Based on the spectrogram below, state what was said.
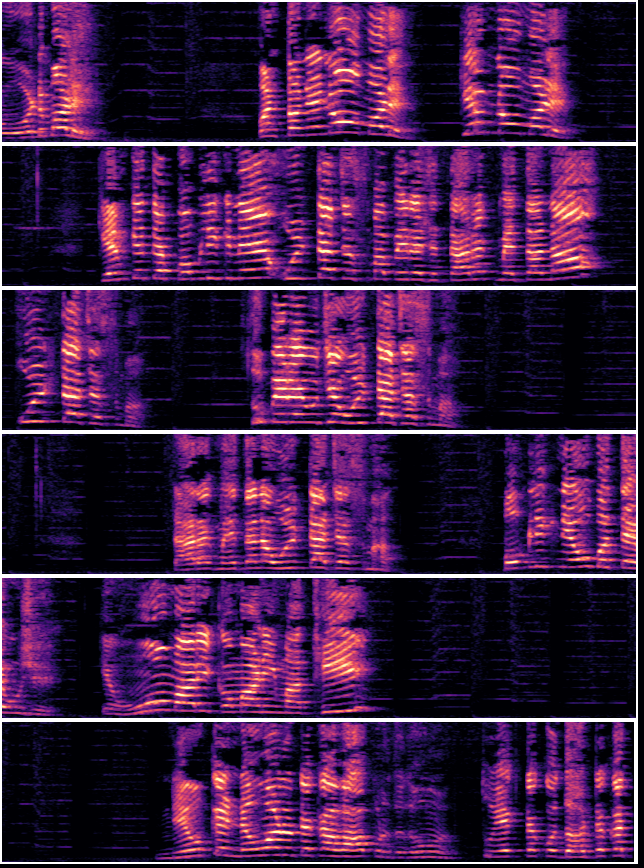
ઓડ મળે. પણ તને ન મળે. કેમ ન મળે? કેમ કે તે પબ્લિક ને ઉલ્ટા ચશ્મા પહેરે છે. તારક મહેતાના ઉલટા ચશ્મા. શું પહેરાયું છે? ઉલટા ચશ્મા. તારક મહેતાના ઉલ્ટા ચશ્મા. પબ્લિક ને એવું બતાવ્યું છે કે હું મારી કમાણીમાંથી નેવું કે નવ્વાણું ટકા વાપરું તો તું એક ટકો દસ ટકા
